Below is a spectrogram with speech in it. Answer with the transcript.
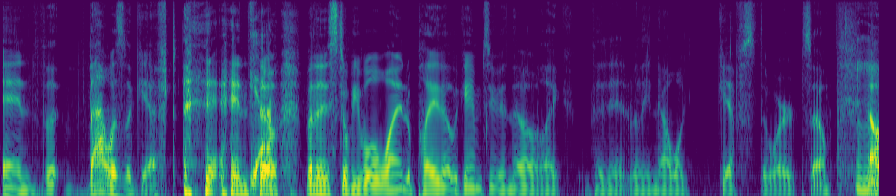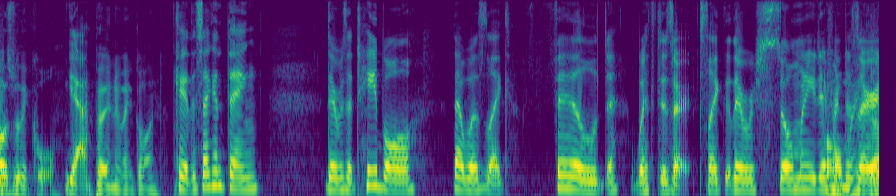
And the, that was the gift. And so Mm-hmm. But then still people wanted to play the other games even though like they didn't really know what gifts there were so that was really cool Mm-hmm. Yeah. but anyway go on okay the second thing there was a table that was like filled with desserts. Like there were so many different Oh my desserts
